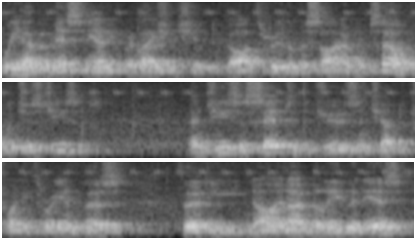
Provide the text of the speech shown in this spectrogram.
We have a messianic relationship to God through the Messiah himself, which is Jesus. And Jesus said to the Jews in chapter 23 and verse 39, I believe it is,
